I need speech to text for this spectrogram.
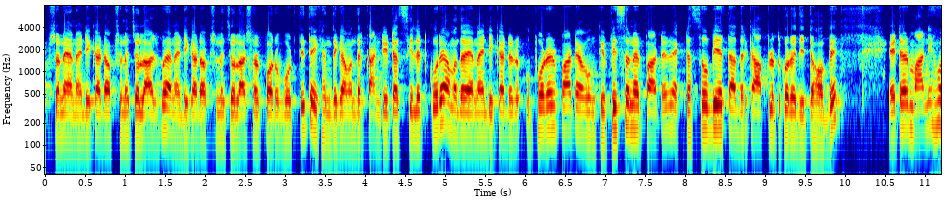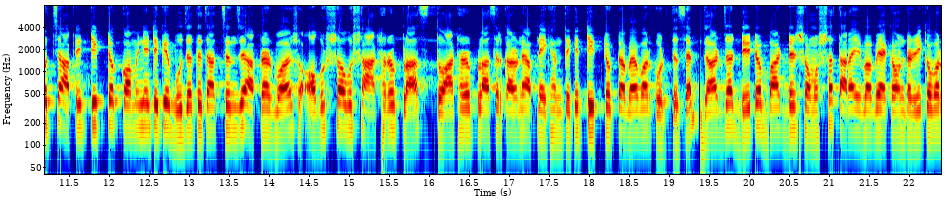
অপশনে এনআইডি কার্ড অপশনে চলে আসব। এনআইডি কার্ড অপশনে চলে আসার পরবর্তীতে এখান থেকে আমাদের কান্ট্রিটা সিলেক্ট করে আমাদের এনআইডি কার্ডের উপরের পার্ট এবং কি পিছনের পার্টের একটা ছবি তাদেরকে আপলোড করে দিতে হবে। এটার মানে হচ্ছে আপনি টিকটক কমিউনিটিকে বোঝাতে চাচ্ছেন যে আপনার বয়স অবশ্য অবশ্যই অবশ্যই আঠারো প্লাস তো আঠারো প্লাসের কারণে আপনি এখান থেকে টিকটকটা ব্যবহার করতেছেন। যার যার ডেট অফ বার্থডের সমস্যা, তারা এইভাবে অ্যাকাউন্টটা রিকভার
